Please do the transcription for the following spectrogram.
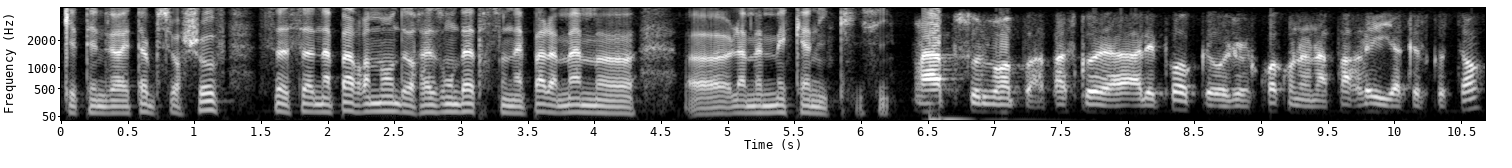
qui était une véritable surchauffe, ça n'a pas vraiment de raison d'être, ce n'est pas la même, la même mécanique ici. Absolument pas, parce qu'à l'époque, je crois qu'on en a parlé il y a quelque temps,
